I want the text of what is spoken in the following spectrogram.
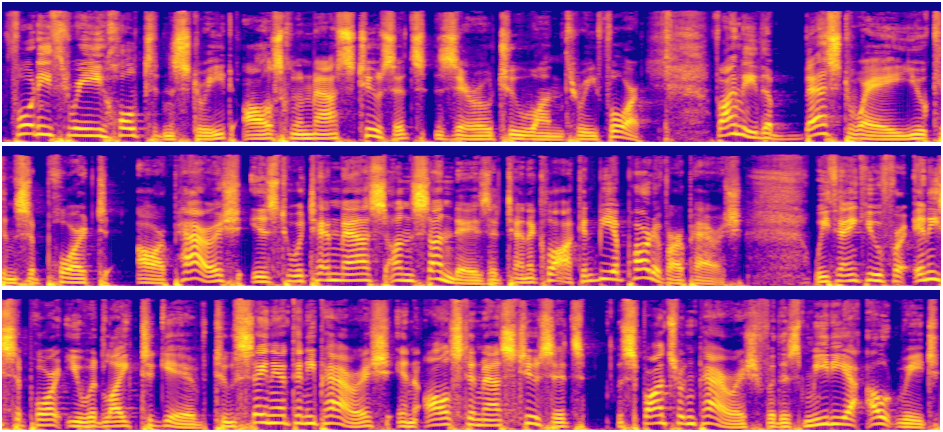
43 Holton Street, Allston, Massachusetts 02134. Finally, the best way you can support our parish is to attend Mass on Sundays at 10 o'clock and be a part of our parish. We thank you for any support you would like to give to St. Anthony Parish in Allston, Massachusetts the sponsoring parish for this media outreach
